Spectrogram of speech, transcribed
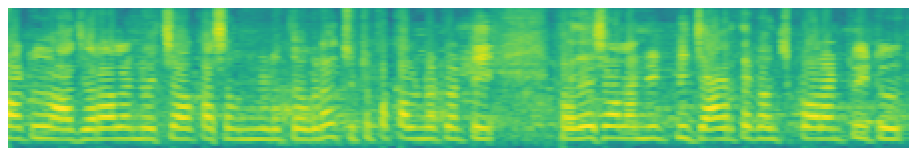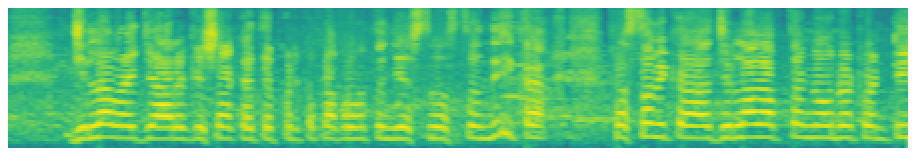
పాటు ఆ జ్వరాలన్నీ వచ్చే అవకాశం ఉండడంతో కూడా చుట్టుపక్కల ఉన్నటువంటి ప్రదేశాలన్నింటినీ జాగ్రత్తగా ఉంచుకోవాలంటూ ఇటు జిల్లా వైద్య ఆరోగ్య శాఖ అయితే ఎప్పటికప్పుడు అప్రమత్తం చేస్తూ వస్తుంది. ఇక ప్రస్తుతం ఇక జిల్లా వ్యాప్తంగా ఉన్నటువంటి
